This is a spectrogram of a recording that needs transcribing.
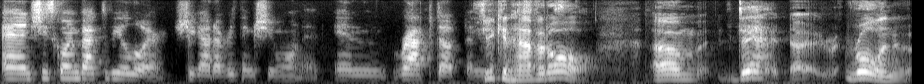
and she's going back to be a lawyer she got everything she wanted in wrapped up in She can have it all. Um, Dan, uh, Roland,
